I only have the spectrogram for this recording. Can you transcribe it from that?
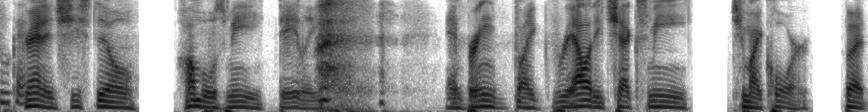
Okay. Granted, she still humbles me daily and bring like reality checks me to my core, but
